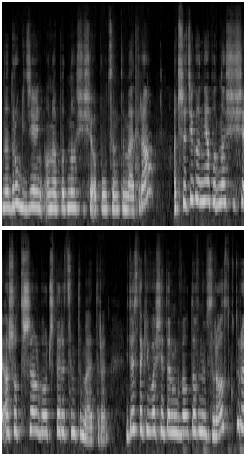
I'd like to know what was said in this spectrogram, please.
na drugi dzień ona podnosi się o pół centymetra, a trzeciego dnia podnosi się aż o 3 albo o 4 centymetry. I to jest taki właśnie ten gwałtowny wzrost, który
